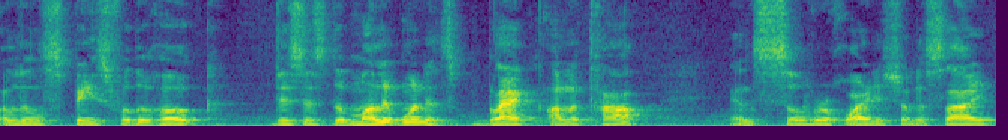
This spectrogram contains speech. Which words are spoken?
a little space for the hook. This is the mullet one. It's black on the top and silver whitish on the side.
